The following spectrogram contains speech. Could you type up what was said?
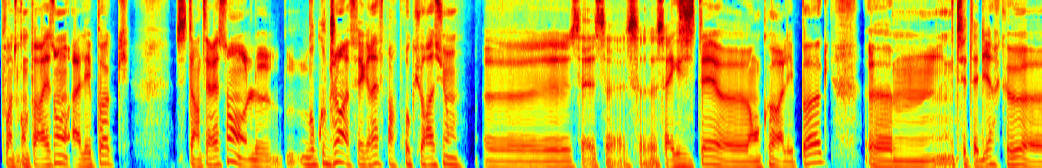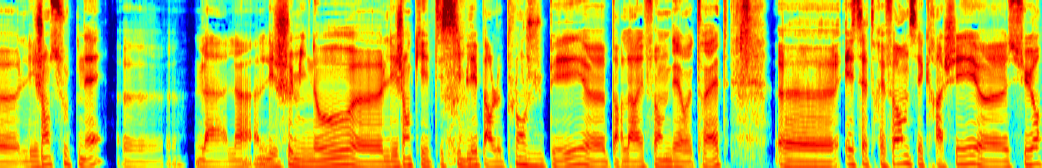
point de comparaison. À l'époque, c'était intéressant. Le, beaucoup de gens ont fait grève par procuration. Euh, ça, ça, ça, existait euh, encore à l'époque. Euh, C'est-à-dire que euh, les gens soutenaient euh, la, la, les cheminots, euh, les gens qui étaient ciblés par le plan Juppé, par la réforme des retraites. et cette réforme s'est crachée sur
